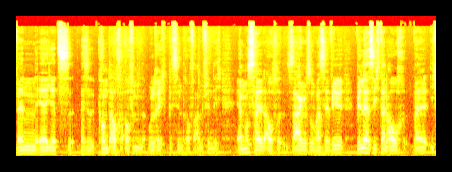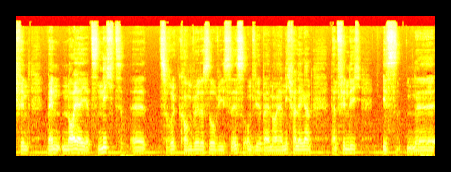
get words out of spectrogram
wenn er jetzt, also kommt auch auf den Ulrich ein bisschen drauf an, finde ich. Er muss halt auch sagen, so was er will. Will er sich dann auch, weil ich finde, wenn Neuer jetzt nicht äh, zurückkommen würde, so wie es ist, und wir bei Neuer nicht verlängern, dann finde ich, ist äh,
